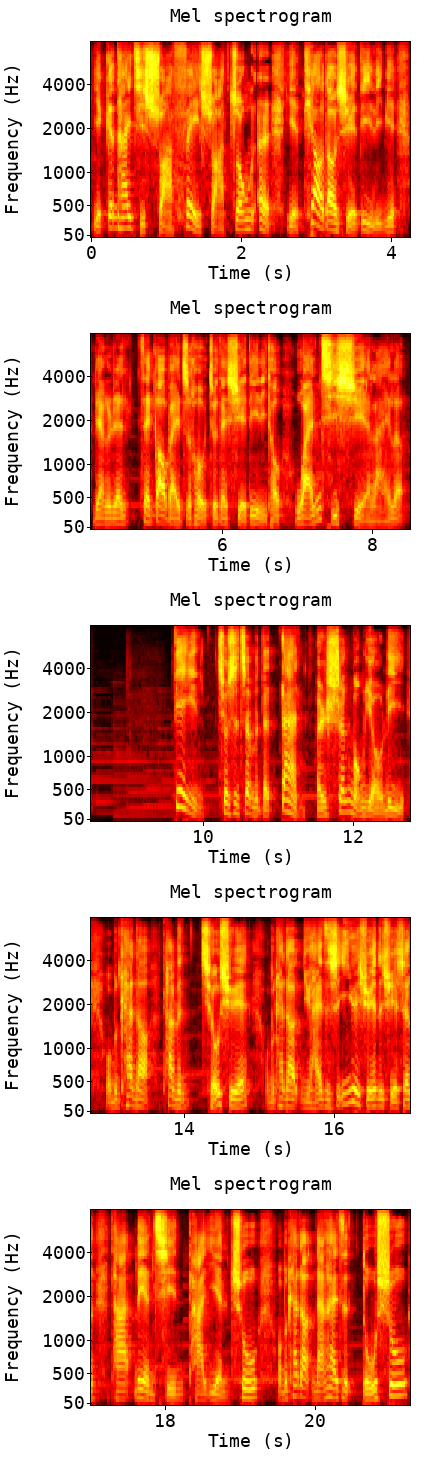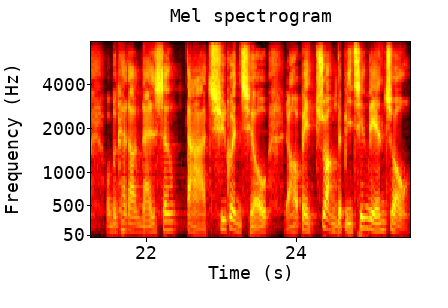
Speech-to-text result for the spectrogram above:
也跟他一起耍废耍中二，也跳到雪地里面。两个人在告白之后，就在雪地里头玩起雪来了。电影就是这么的淡而生猛有力。我们看到他们求学，我们看到女孩子是音乐学院的学生，她练琴，她演出。我们看到男孩子读书，我们看到男生打曲棍球，然后被撞得鼻青脸肿。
